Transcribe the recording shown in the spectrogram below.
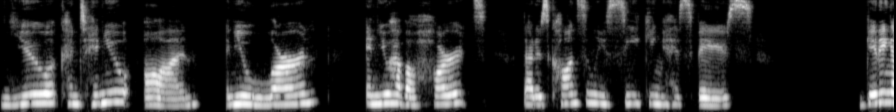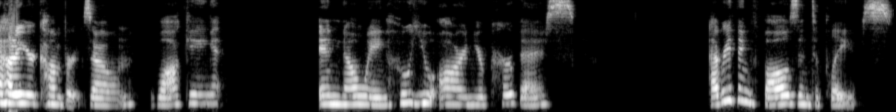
you continue on and you learn and you have a heart that is constantly seeking his face, getting out of your comfort zone, walking and knowing who you are and your purpose, everything falls into place.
